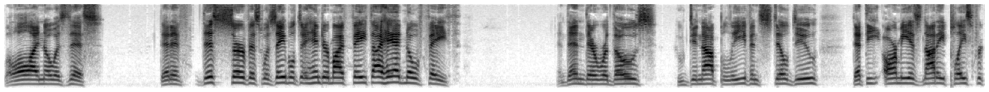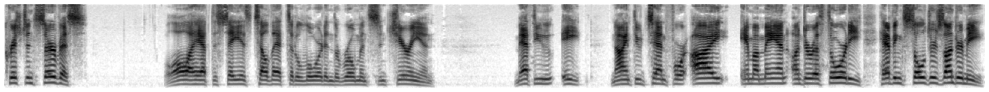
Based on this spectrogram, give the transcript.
Well, all I know is this that if this service was able to hinder my faith, I had no faith. And then there were those who did not believe and still do that the army is not a place for Christian service. Well, all I have to say is tell that to the Lord and the Roman centurion. Matthew 8, 9 through 10 For I am a man under authority, having soldiers under me.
